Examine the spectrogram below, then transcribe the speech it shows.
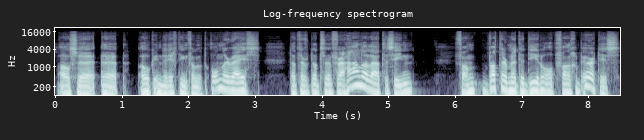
als we ook in de richting van het onderwijs. Dat, er, dat we verhalen laten zien van wat er met de dierenopvang gebeurd is.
